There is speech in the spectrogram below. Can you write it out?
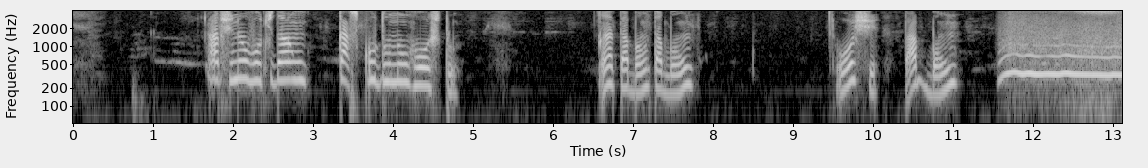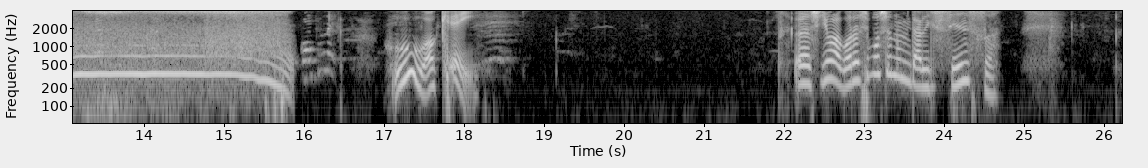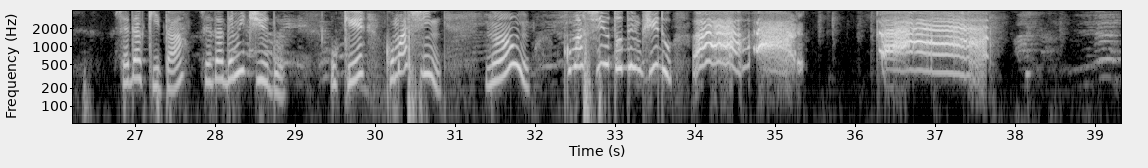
Abre, senão eu vou te dar um cascudo no rosto. Ah, tá bom, tá bom. Oxe, tá bom. Uh, ok. É, senhor, agora se você não me dá licença, sai daqui, tá? Você tá demitido. O quê? Como assim? Não! Como assim eu tô demitido? Ah! Ah! Ah!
